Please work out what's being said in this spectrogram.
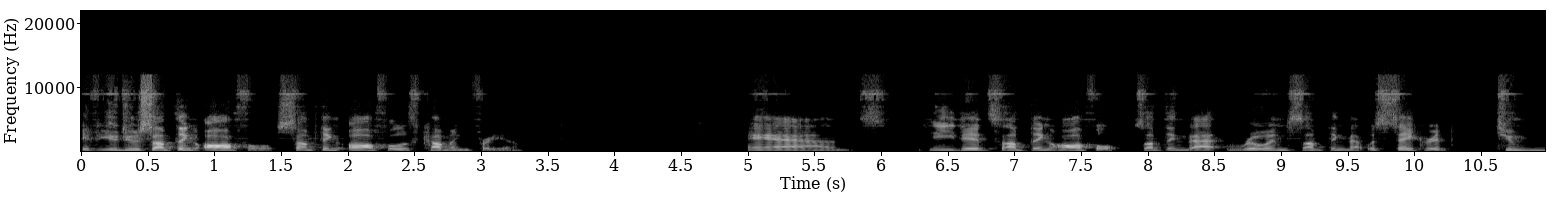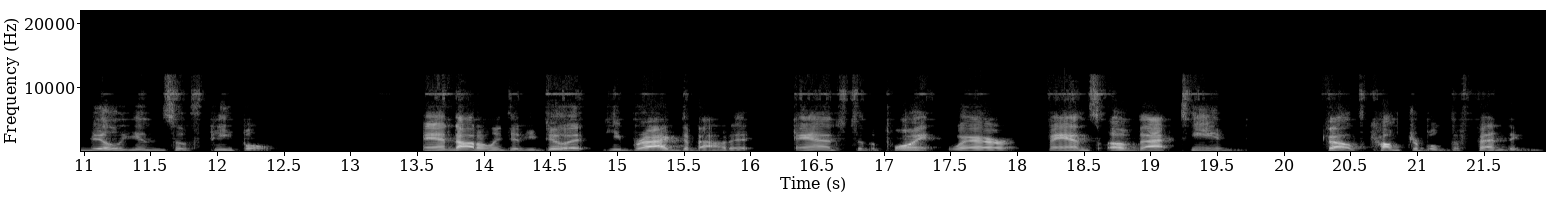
If you do something awful, something awful is coming for you. And he did something awful, something that ruined something that was sacred to millions of people. And not only did he do it, he bragged about it. And to the point where fans of that team felt comfortable defending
